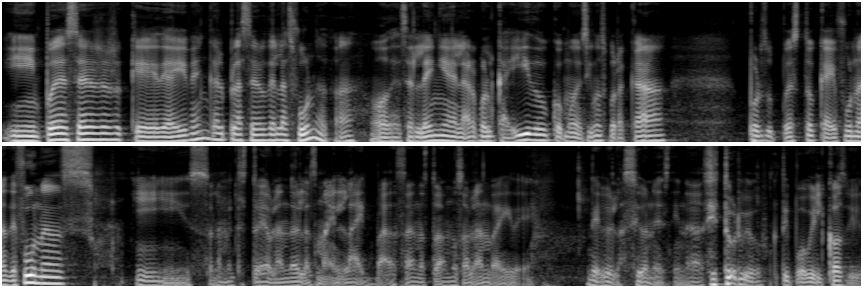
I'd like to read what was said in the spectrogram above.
Y puede ser que de ahí venga el placer de las funas, o de hacer leña del árbol caído, como decimos por acá. Por supuesto que hay funas de funas, y solamente estoy hablando de las Mind Light, o sea, no estábamos hablando ahí de, de violaciones ni nada así turbio, tipo Bill Cosby.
